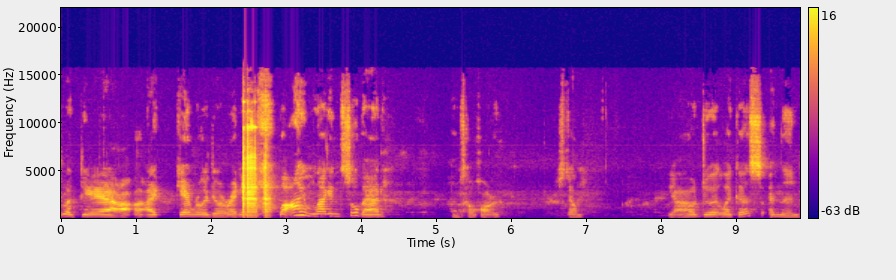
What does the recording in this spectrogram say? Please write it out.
like yeah i can't really do it right now. But i am lagging so bad and so hard. Still. Yeah i'll do it like this and then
